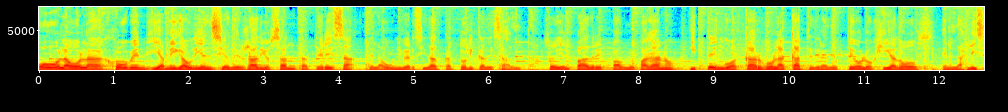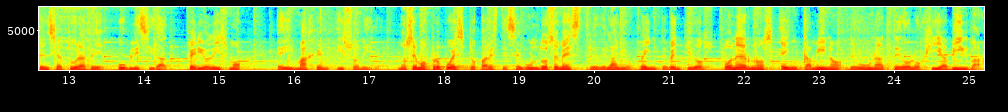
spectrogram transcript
Hola, hola, joven y amiga audiencia de Radio Santa Teresa de la Universidad Católica de Salta. Soy el padre Pablo Pagano y tengo a cargo la cátedra de Teología 2 en las licenciaturas de Publicidad, Periodismo e Imagen y Sonido. Nos hemos propuesto para este segundo semestre del año 2022 ponernos en camino de una teología viva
